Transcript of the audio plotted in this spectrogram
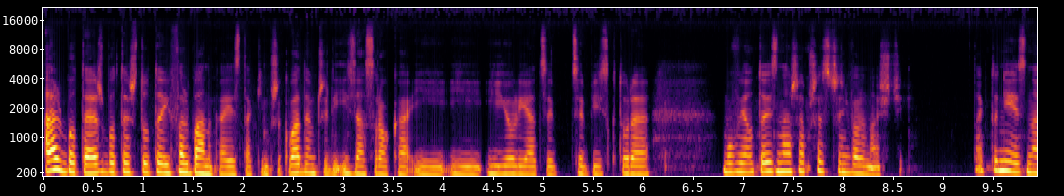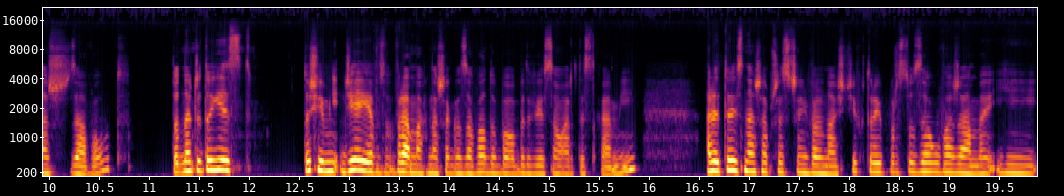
albo też, bo też tutaj Falbanka jest takim przykładem, czyli Iza Sroka i, i, i Julia Cybis, które mówią, to jest nasza przestrzeń wolności. Tak, to nie jest nasz zawód, to znaczy, to jest, to się dzieje w, w ramach naszego zawodu, bo obydwie są artystkami, ale to jest nasza przestrzeń wolności, w której po prostu zauważamy i,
